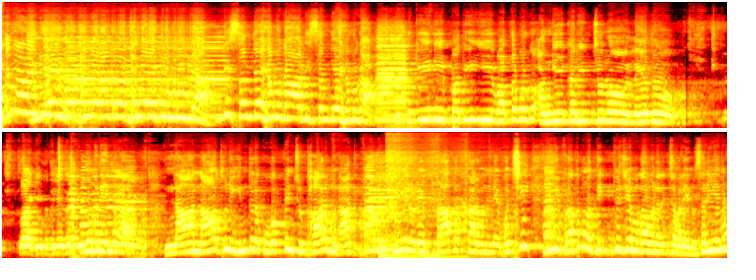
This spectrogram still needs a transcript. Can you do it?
ధన్యుడైతే నిస్సందేహముగా నిస్సందేహముగా. ఇంతకీ నీ పతి ఈ వ్రతముకు అంగీకరించునో లేదో? నా నాథుని ఇందులకు ఒప్పించు భారము నాది. మీరు రేపు ప్రాతకాలమునే వచ్చి ఈ వ్రతమును దిగ్విజయముగా ఉనరించవలేను సరియేనా?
